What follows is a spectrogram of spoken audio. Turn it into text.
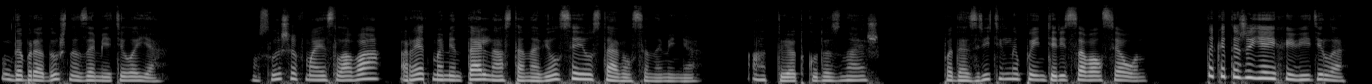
Добродушно заметила я. Услышав мои слова, Ред моментально остановился и уставился на меня. «А ты откуда знаешь?» Подозрительно поинтересовался он. «Так это же я их и видела»,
